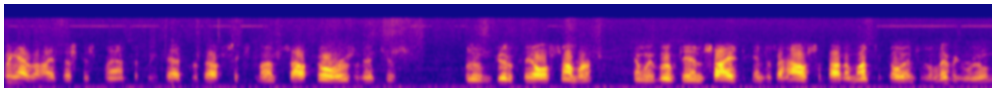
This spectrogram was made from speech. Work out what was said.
we have a hibiscus plant that we've had for about six months outdoors, and it just bloomed beautifully all summer. And we moved inside into the house about a month ago into the living room,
